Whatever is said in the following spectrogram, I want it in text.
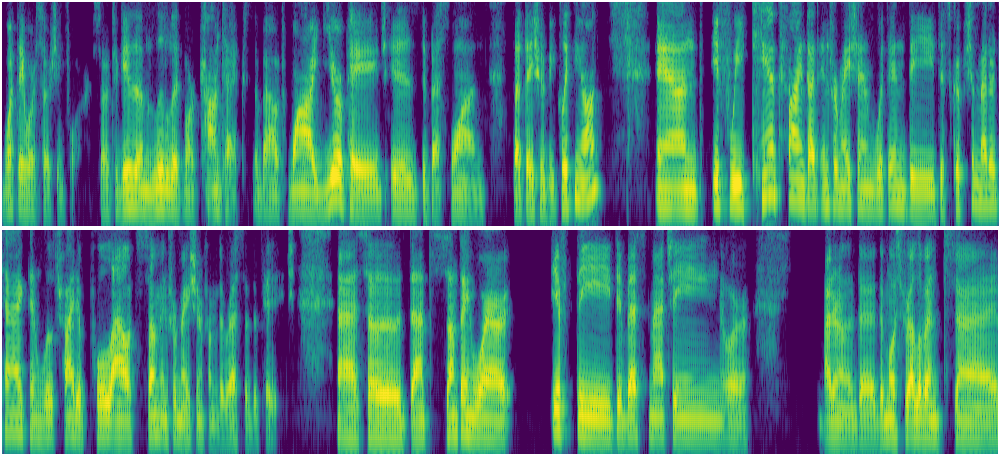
what they were searching for. So to give them a little bit more context about why your page is the best one that they should be clicking on. And if we can't find that information within the description meta tag, then we'll try to pull out some information from the rest of the page. Uh, so that's something where if the, the best matching or I don't know, the, the most relevant uh,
